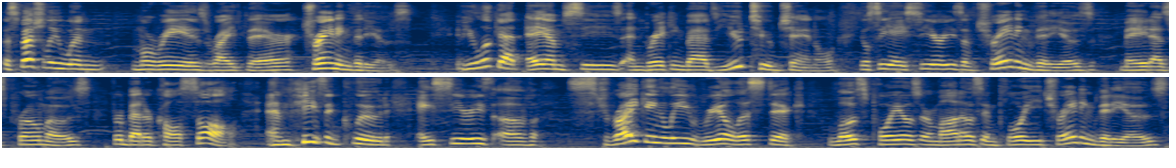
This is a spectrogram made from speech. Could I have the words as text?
especially when Marie is right there. Training videos. If you look at AMC's and Breaking Bad's YouTube channel, you'll see a series of training videos made as promos for Better Call Saul. And these include a series of strikingly realistic Los Pollos Hermanos employee training videos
